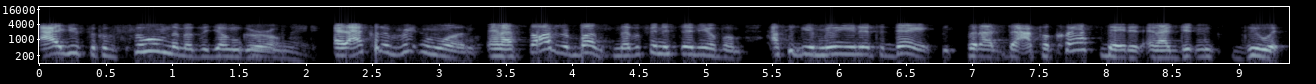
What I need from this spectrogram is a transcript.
I used to consume them as a young girl, and I could have written one. And I started a bunch, never finished any of them. I could be a millionaire today, but I, I procrastinated and I didn't do it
